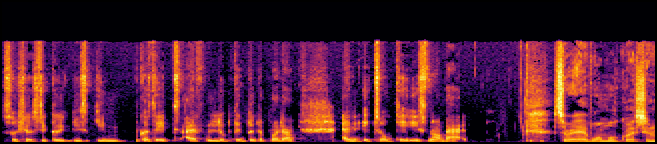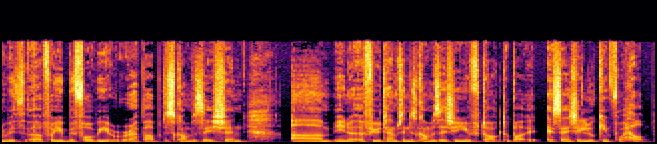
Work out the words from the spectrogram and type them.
social security scheme because it's I've looked into the product and it's okay, it's not bad. Sorry, I have one more question with uh, for you before we wrap up this conversation. Um, you know, a few times in this conversation, you've talked about essentially looking for help.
